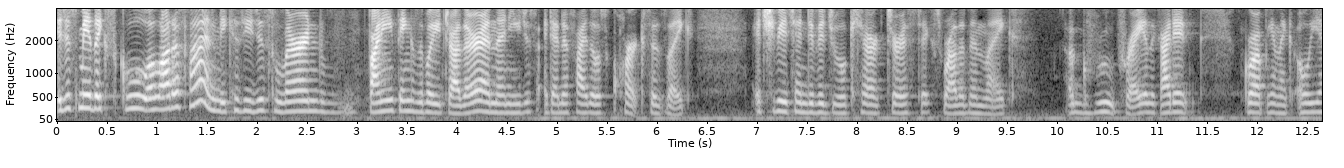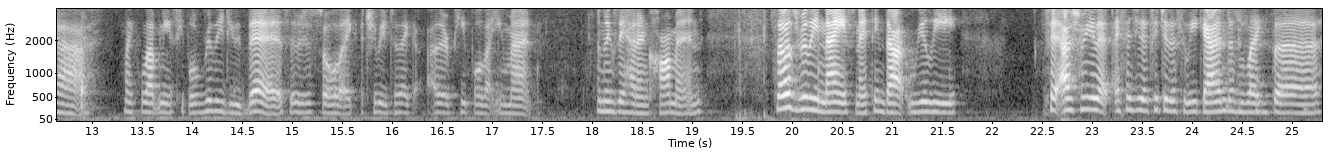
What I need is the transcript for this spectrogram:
it just made like school a lot of fun because you just learned funny things about each other, and then you just identify those quirks as like attribute to individual characteristics rather than like a group, right? Like I didn't grow up being like, oh yeah, like Lebanese people really do this. It was just so like attributed to like other people that you met and things they had in common. So that was really nice, and I think that really fit. I was showing you that I sent you the picture this weekend of like the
